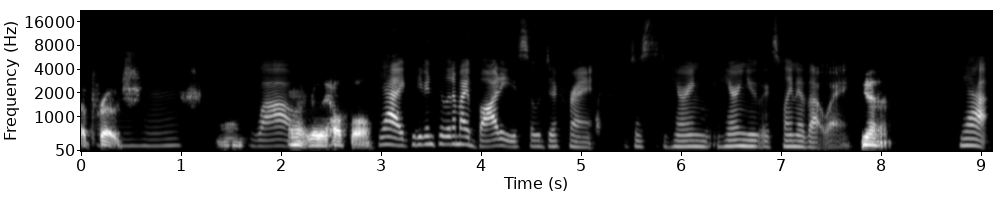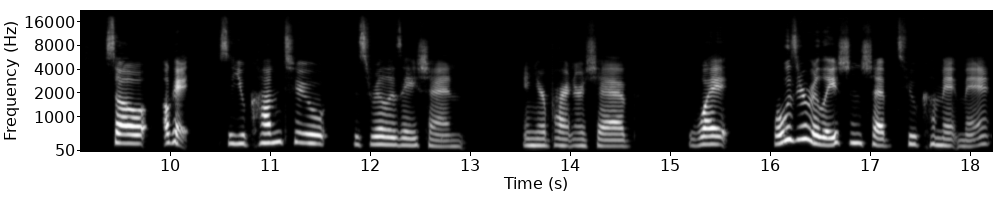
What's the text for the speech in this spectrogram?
approach. Mm-hmm. Um, wow, really helpful. Yeah, I could even feel it in my body. So different. Just hearing hearing you explain it that way. Yeah. Yeah. So, okay. So you come to this realization in your partnership. What what was your relationship to commitment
